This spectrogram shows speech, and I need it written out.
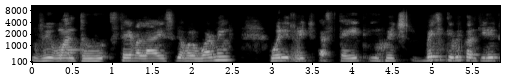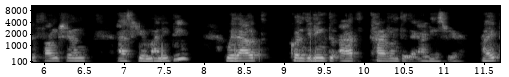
we want to stabilize global warming, we need to reach a state in which basically we continue to function as humanity without continuing to add carbon to the atmosphere, right?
